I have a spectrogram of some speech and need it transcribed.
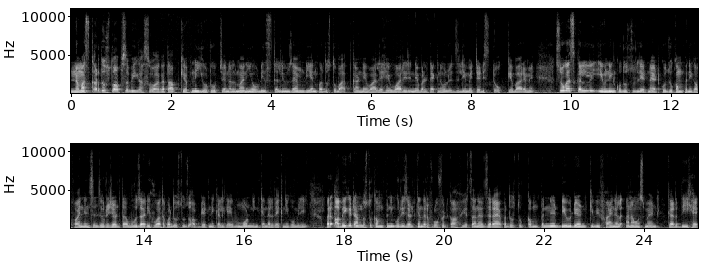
नमस्कार दोस्तों, आप सभी का स्वागत है आपके अपने YouTube channel money of digital news M पर। दोस्तों, बात करने वाले हैं वारी रिनेबल टेक्नोलॉजी लिमिटेड स्टॉक के बारे में। सो गस कल इवनिंग को दोस्तों लेट नाइट को जो कंपनी का फाइनेंशियल जो रिज़ल्ट था, वो जारी हुआ था, पर दोस्तों, जो अपडेट निकल के आई, वो मॉर्निंग के अंदर देखने को मिली। पर अभी के टाइम दोस्तों कंपनी को रिज़ल्ट के अंदर प्रॉफिट काफ़ी अच्छा नज़र आया, पर दोस्तों कंपनी ने डिविडेंड की भी फाइनल अनाउंसमेंट कर दी है।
